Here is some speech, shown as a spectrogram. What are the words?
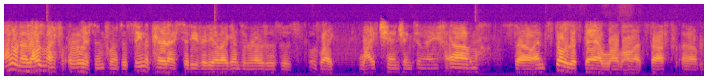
I don't know, that was my earliest influences. Seeing the Paradise City video by Guns N' Roses was was like life changing to me. Um, so and still to this day, I love all that stuff. Um,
